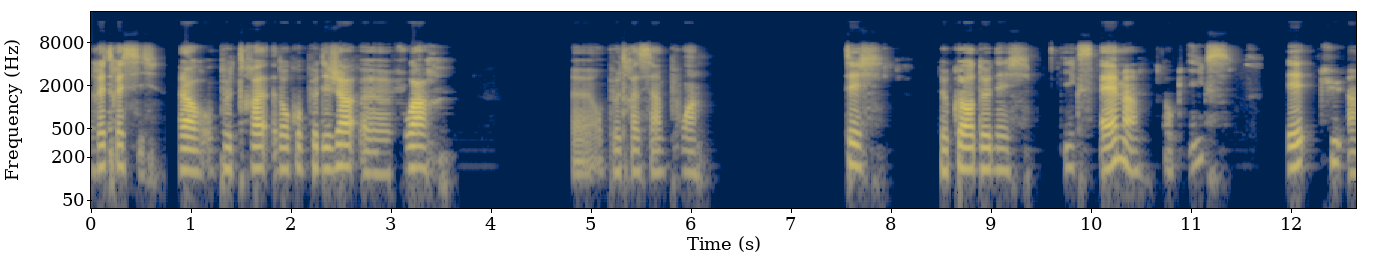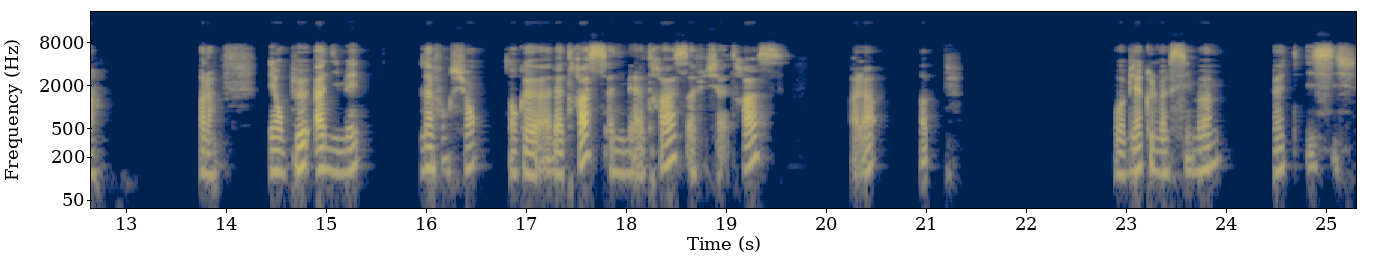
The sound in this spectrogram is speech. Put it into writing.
rétrécit. Alors on peut donc on peut déjà euh, voir, euh, on peut tracer un point T de coordonnées xm, donc x et q1. Voilà. Et on peut animer la fonction. Donc euh, la trace, animer la trace, afficher la trace. Voilà. Hop. On voit bien que le maximum va être ici.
